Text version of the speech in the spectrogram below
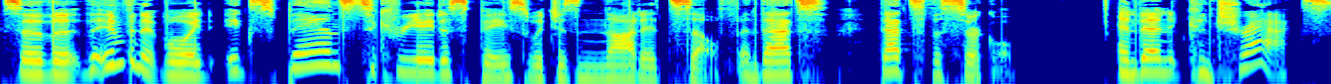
So the, the infinite void expands to create a space which is not itself. And that's, that's the circle. And then it contracts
